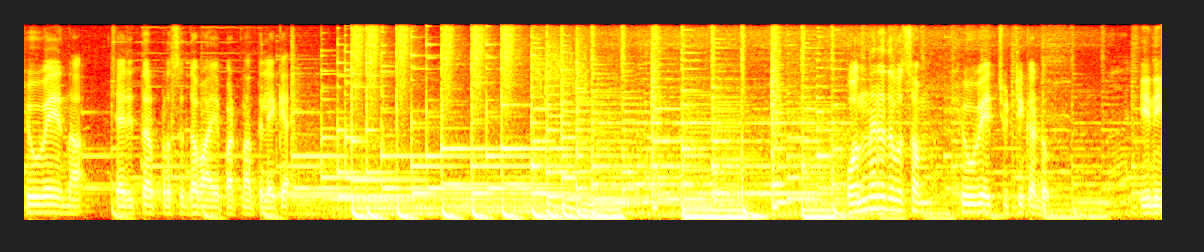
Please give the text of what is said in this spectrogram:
ഹ്യൂവേ എന്ന ചരിത്ര പ്രസിദ്ധമായ പട്ടണത്തിലേക്ക്. ഒന്നര ദിവസം ഹ്യൂവെ ചുറ്റിക്കണ്ടു. ഇനി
